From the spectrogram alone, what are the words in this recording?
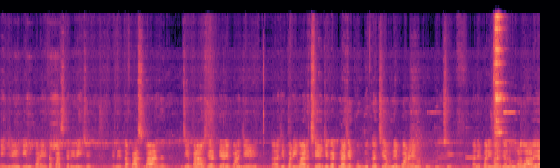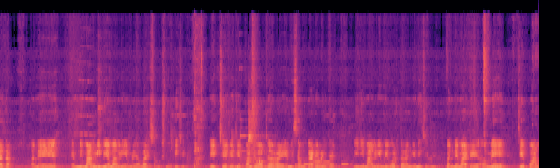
એન્જિનિયરિંગ ટીમ પણ એ તપાસ કરી રહી છે. એટલે તપાસ બાદ જે પણ આવશે, અત્યારે પણ જે જે પરિવાર છે, જે ઘટના છે, ખૂબ દુઃખદ છે. અમને પણ એનું ખૂબ દુઃખ છે. અને પરિવારજનો મળવા આવ્યા હતા. અને એમની માંગણી, બે માંગણી એમણે અમારી સમક્ષ મૂકી છે. એક છે કે જે પણ જવાબદાર હોય એમની સામે કાર્યવાહી થાય, બીજી માંગણી એમની વળતર અંગેની છે. બંને માટે અમે જે પણ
